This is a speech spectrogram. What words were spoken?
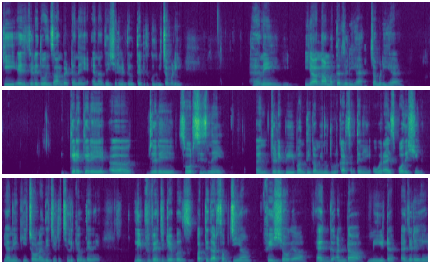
ਕਿ ਇਹ ਜਿਹੜੇ ਦੋ ਇਨਸਾਨ ਬੈਠੇ ਨੇ, ਇਹਨਾਂ ਦੇ ਸਰੀਰ ਦੇ ਉੱਤੇ ਬਿਲਕੁਲ ਵੀ ਚਮੜੀ ਹੈ ਨਹੀਂ ਜਾਂ ਨਾਮਤਰ ਜਿਹੜੀ ਹੈ, ਚਮੜੀ ਹੈ। ਕਿਹੜੇ ਕਿਹੜੇ ਜਿਹੜੇ ਸੋਰਸਿਸ ਨੇ ਜਿਹੜੇ B1 ਦੀ ਕਮੀ ਨੂੰ ਦੂਰ ਕਰ ਸਕਦੇ ਨੇ, ਉਹ ਰਾਈਸ ਪੋਲਿਸ਼ਿੰਗ ਯਾਨੀ ਕਿ ਚੌਲਾਂ ਦੀ ਜਿਹੜੇ ਛਿਲਕੇ ਹੁੰਦੇ ਨੇ ਲੀਫੀ ਵੈਜੀਟੇਬਲਸ ਪੱਤੇਦਾਰ ਸਬਜ਼ੀਆਂ ਫਿਸ਼ ਹੋ ਗਿਆ ਐਗ ਅੰਡਾ ਮੀਟ ਇਹ ਜਿਹੜੇ ਹੈ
